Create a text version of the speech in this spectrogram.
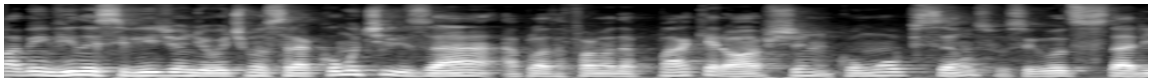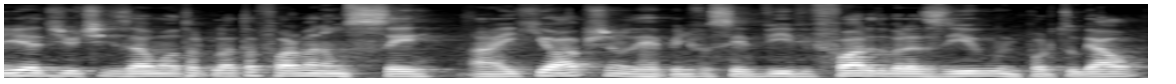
Olá, bem-vindo a esse vídeo onde eu vou te mostrar como utilizar a plataforma da Packer Option como uma opção. Se você gostaria de utilizar uma outra plataforma, não ser a IQ Option, ou de repente você vive fora do Brasil, em Portugal,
